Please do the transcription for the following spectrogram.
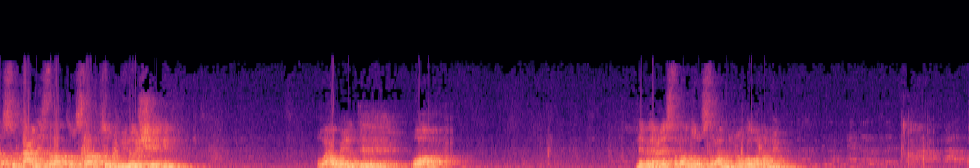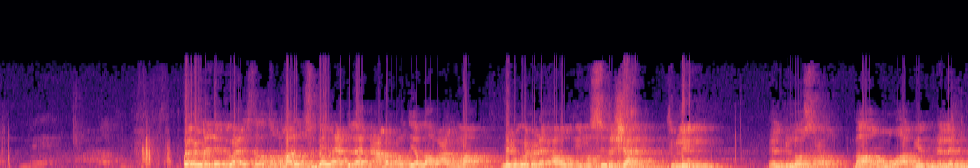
rasuulka calayhi salaatu wasalaam soo mu inoo sheegin? Waxa weya dee waa nabiga calayh isalaatu wasalaam inooga warramay wuxuu yihi nabigu alay sala slam bukhari muslim baa wani cabdillahi bni camr radi allahu canhuma nabigu wuxuu yihi xawdi masiira shahri. Intuu leegi meel bil loo socdo. Maamuhu abyad min alaban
